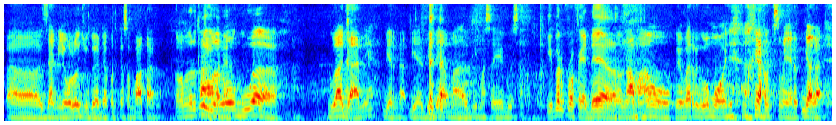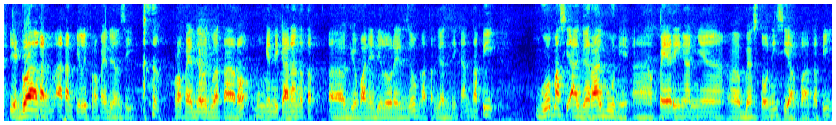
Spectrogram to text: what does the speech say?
eh, Zaniolo juga dapat kesempatan. Kalau menurut lu gimana? Kalau gue, gue agak aneh biar nggak biar beda sama Aldi, masa ya gue sama. Kiper Provedel. nggak mau, kiper gue maunya Alex Meret enggak enggak. Ya gue akan akan pilih Provedel sih. Provedel gue taruh, mungkin di kanan tetap eh, Giovanni Di Lorenzo nggak tergantikan. Tapi gue masih agak ragu nih eh, pairingannya eh, Bastoni siapa. Tapi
